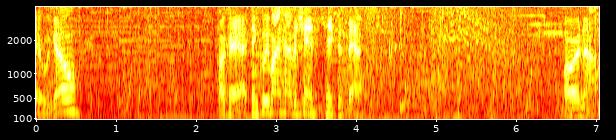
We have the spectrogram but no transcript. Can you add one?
There we go. Okay, I think we might have a chance to take this back. Or not.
